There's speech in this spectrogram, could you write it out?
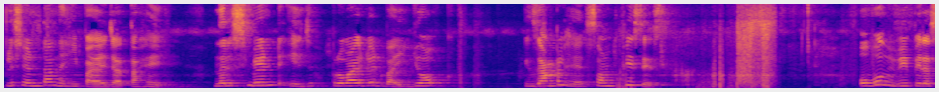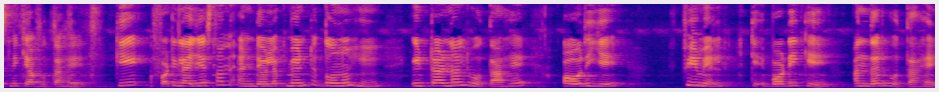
प्लिसेंटा नहीं पाया जाता है। Nourishment is provided by yolk example है सम फिशेस ओवोविविपेरस में क्या होता है कि फर्टिलाइजेशन एंड डेवलपमेंट दोनों ही इंटरनल होता है और ये फीमेल के बॉडी के अंदर होता है।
